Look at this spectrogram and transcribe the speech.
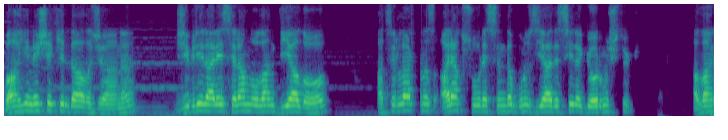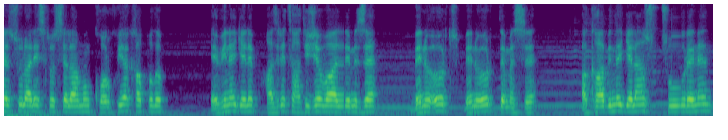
vahyi ne şekilde alacağını, Cibril Aleyhisselam'la olan diyaloğu, hatırlarsanız Alak suresinde bunu ziyadesiyle görmüştük. Allah Resulü Aleyhisselam'ın korkuya kapılıp evine gelip Hazreti Hatice validemize beni ört, beni ört demesi, akabinde gelen surenin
